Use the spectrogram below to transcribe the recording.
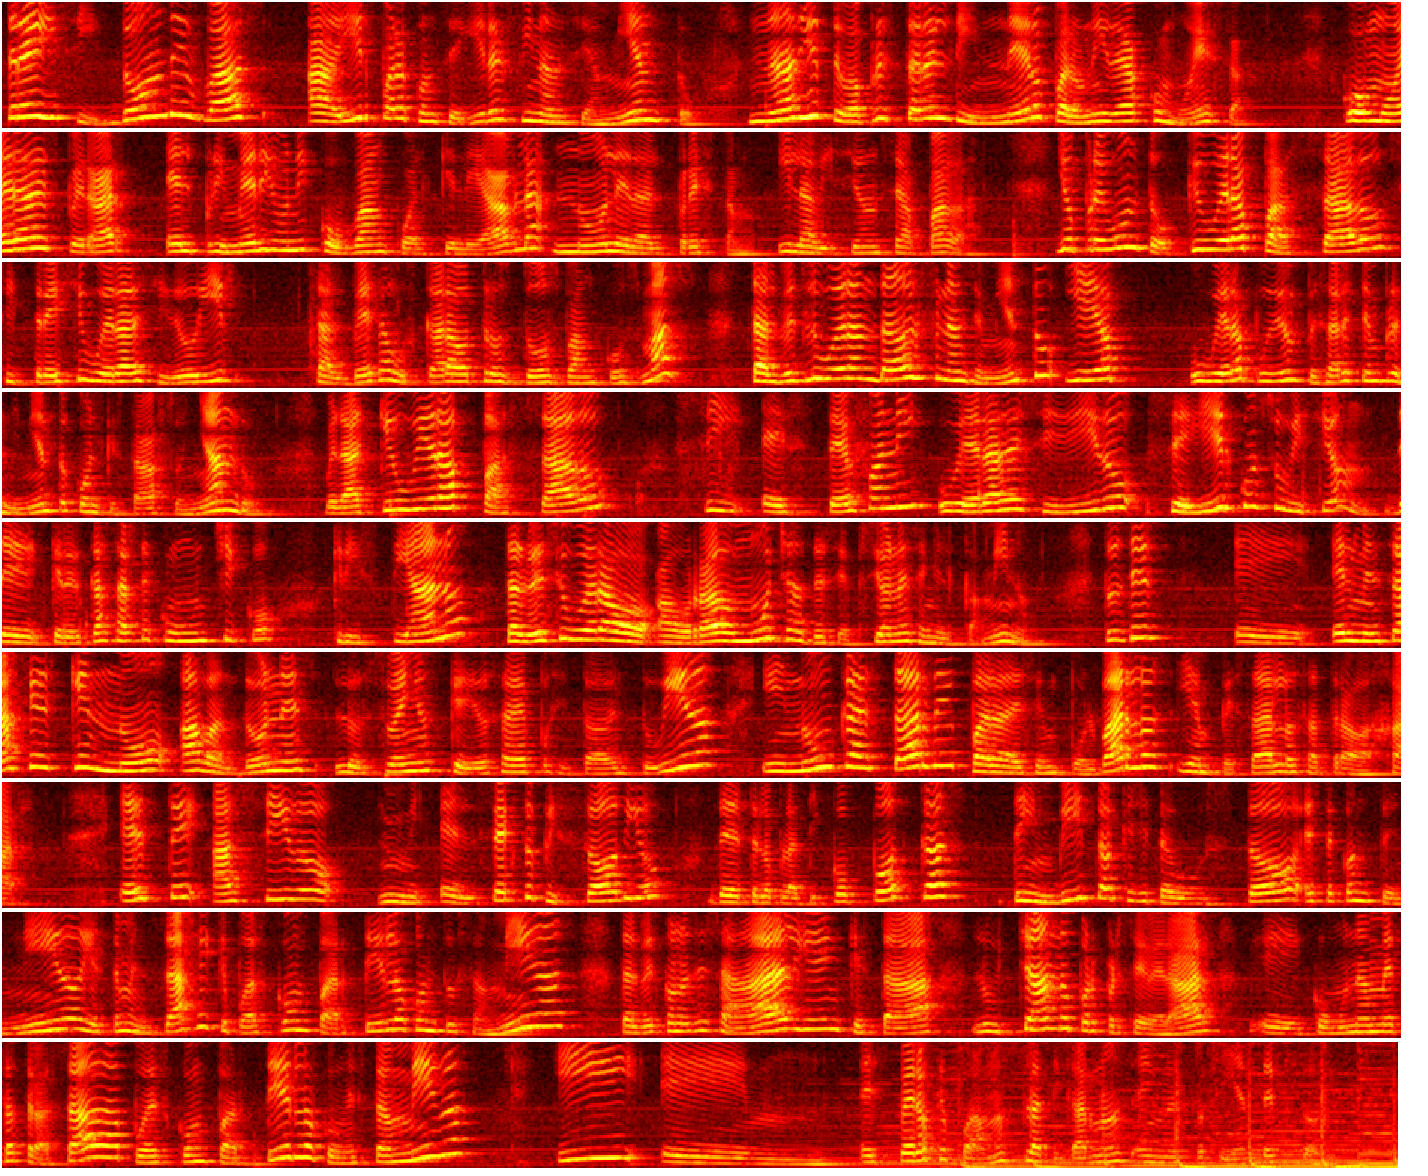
Tracy, ¿dónde vas a ir para conseguir el financiamiento? Nadie te va a prestar el dinero para una idea como esa. Como era de esperar, el primer y único banco al que le habla no le da el préstamo y la visión se apaga. Yo pregunto, ¿qué hubiera pasado si Tracy hubiera decidido ir tal vez a buscar a otros dos bancos más? Tal vez le hubieran dado el financiamiento y ella hubiera podido empezar este emprendimiento con el que estaba soñando. ¿Verdad? ¿Qué hubiera pasado si Stephanie hubiera decidido seguir con su visión de querer casarse con un chico cristiano, tal vez se hubiera ahorrado muchas decepciones en el camino. Entonces, eh, el mensaje es que no abandones los sueños que Dios ha depositado en tu vida y nunca es tarde para desempolvarlos y empezarlos a trabajar. Este ha sido el sexto episodio de Te lo platico podcast. Te invito a que si te gustó este contenido y este mensaje, que puedas compartirlo con tus amigas. Tal vez conoces a alguien que está luchando por perseverar eh, con una meta trazada, puedes compartirlo con esta amiga y em, espero que podamos platicarnos en nuestro siguiente episodio.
